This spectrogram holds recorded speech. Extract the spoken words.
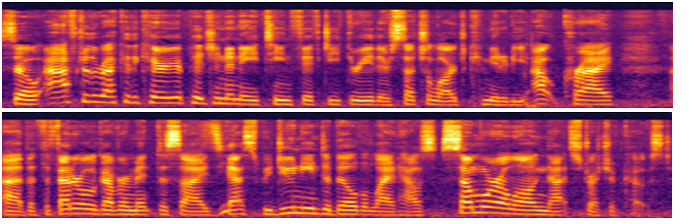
So after the wreck of the carrier pigeon in 1853, there's such a large community outcry uh, that the federal government decides, yes, we do need to build a lighthouse somewhere along that stretch of coast.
